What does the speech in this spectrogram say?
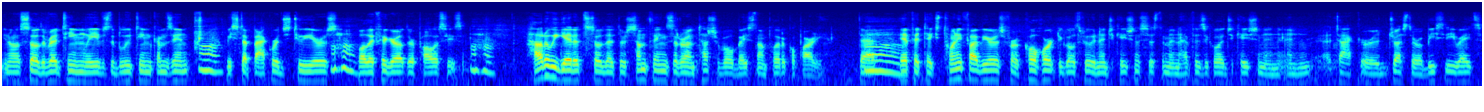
you know, so the red team leaves, the blue team comes in, uh-huh. we step backwards two years uh-huh. while they figure out their policies. How do we get it so that there's some things that are untouchable based on political party? That if it takes 25 years for a cohort to go through an education system and have physical education and, and attack or address their obesity rates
